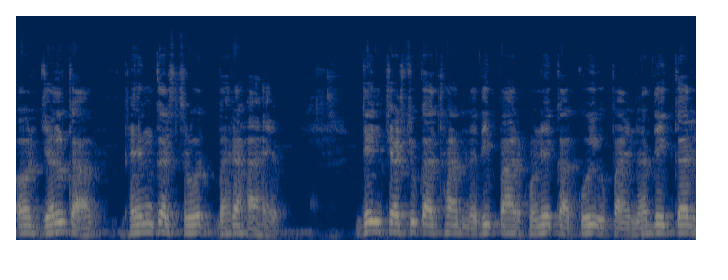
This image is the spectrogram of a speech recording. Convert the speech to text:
और जल का भयंकर स्रोत बह रहा है दिन चढ़ चुका था, नदी पार होने का कोई उपाय न देखकर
